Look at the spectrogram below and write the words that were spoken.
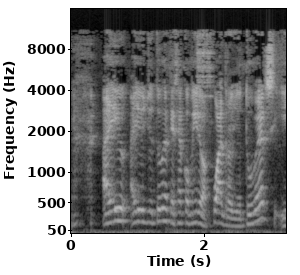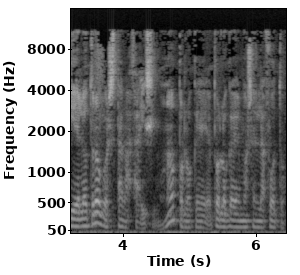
Hay, hay, un youtuber que se ha comido a cuatro youtubers y el otro pues está mazadísimo, ¿no? Por lo que, por lo que vemos en la foto.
